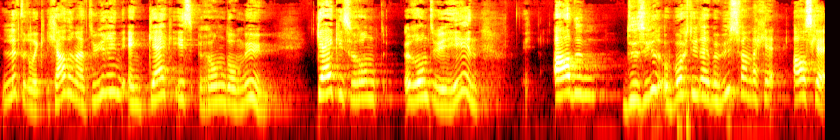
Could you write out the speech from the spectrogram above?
Letterlijk. Ga de natuur in en kijk eens rondom u. Kijk eens rond, rond u heen. Adem de zuur. Word u daar bewust van dat je, als je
